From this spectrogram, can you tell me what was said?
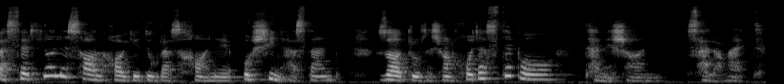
و سریال سالهای دور از خانه اوشین هستند. زاد روزشان خجسته و تنشان. سلامت.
